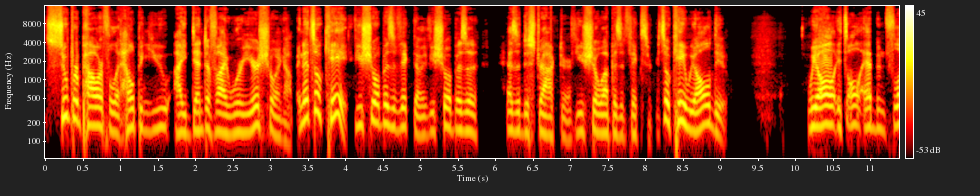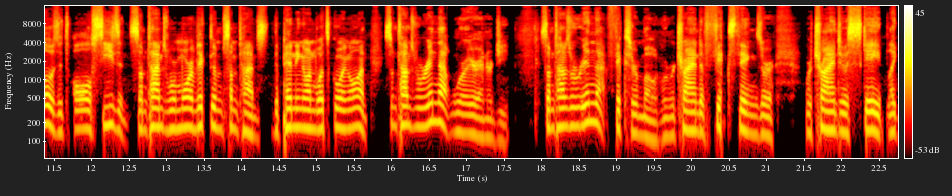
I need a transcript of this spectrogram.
super powerful at helping you identify where you're showing up. And it's okay if you show up as a victim, if you show up as a as a distractor, if you show up as a fixer. It's okay, we all do. We all it's all ebb and flows. It's all seasons. Sometimes we're more victim, sometimes depending on what's going on. Sometimes we're in that warrior energy. Sometimes we're in that fixer mode where we're trying to fix things or we're trying to escape. Like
